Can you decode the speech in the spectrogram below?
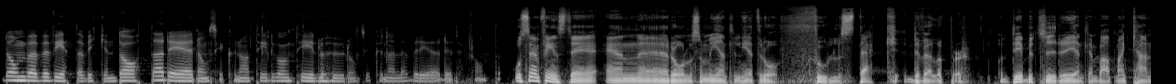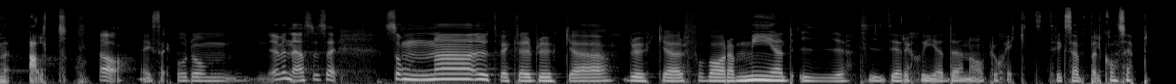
De behöver veta vilken data det är de ska kunna ha tillgång till och hur de ska kunna leverera det till fronten. Och sen finns det en eh, roll som egentligen heter då full stack developer. Och det betyder egentligen bara att man kan allt. Ja, exakt. Och de, jag vet inte, alltså så här, sådana utvecklare brukar, brukar få vara med i tidigare skeden av projekt, till exempel koncept.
